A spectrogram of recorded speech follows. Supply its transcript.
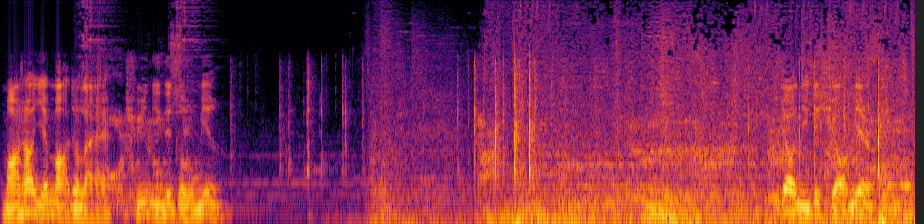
马上人马就来，取你的狗命！要你的小命！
